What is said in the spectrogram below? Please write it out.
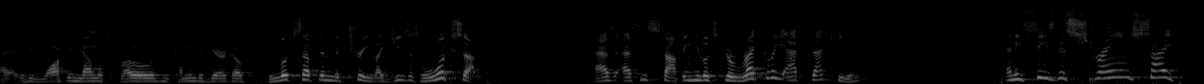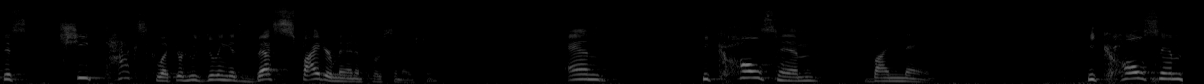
uh, he's walking down this road, coming to Jericho, looks up in the tree. Like Jesus looks up. As, as he's stopping, he looks directly at Zacchaeus. And he sees this strange sight, this chief tax collector who's doing his best Spider Man impersonation. And he calls him by name. He calls him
